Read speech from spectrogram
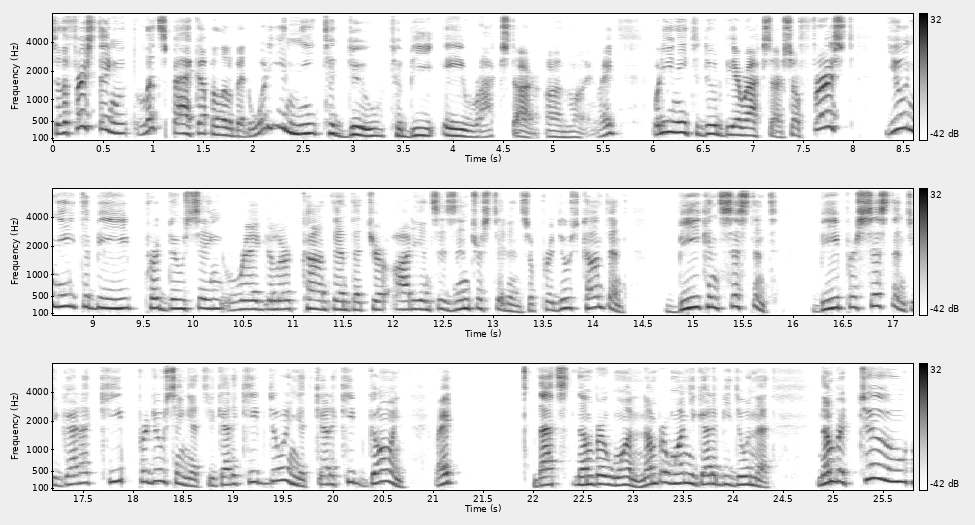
so the first thing let's back up a little bit. What do you need to do to be a rock star online right? What do you need to do to be a rock star? So first you need to be producing regular content that your audience is interested in. So produce content. Be consistent. Be persistent. You got to keep producing it. You got to keep doing it. Got to keep going right? That's number one. Number one you got to be doing that number two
